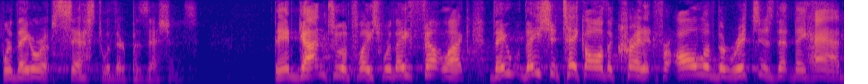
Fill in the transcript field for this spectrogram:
where they were obsessed with their possessions. They had gotten to a place where they felt like they, they should take all the credit for all of the riches that they had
